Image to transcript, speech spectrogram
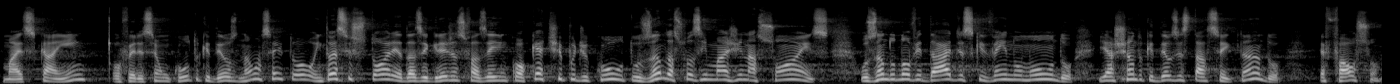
Mas Caim ofereceu um culto que Deus não aceitou. Então, essa história das igrejas fazerem qualquer tipo de culto, usando as suas imaginações, usando novidades que vêm no mundo e achando que Deus está aceitando, é falso.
